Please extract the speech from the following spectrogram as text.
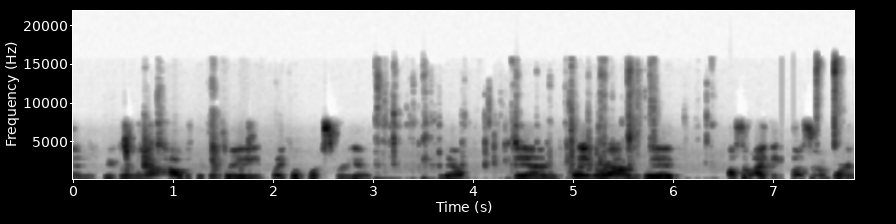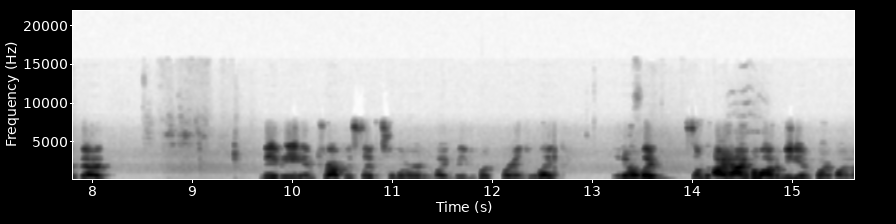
and figuring out how the different ways, like what works for you. You know, and playing around with. Also, I think it's also important that maybe in prep it's like to learn like maybe what brand you like. You know, like some I have a lot of medium point one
